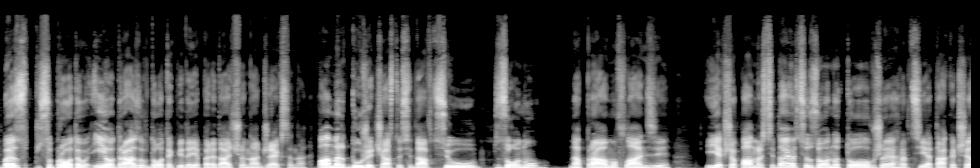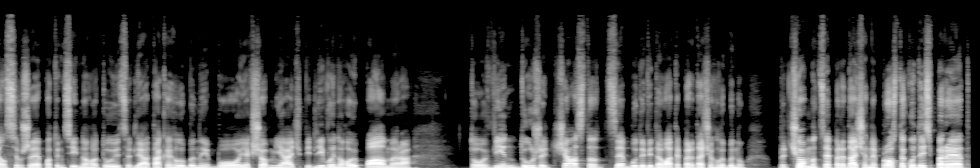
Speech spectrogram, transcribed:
без супротиву, і одразу в дотик віддає передачу на Джексона. Палмер дуже часто сідав в цю зону на правому фланзі. І якщо Палмер сідає в цю зону, то вже гравці атаки Челсі вже потенційно готуються для атаки глибини. Бо якщо м'яч під лівою ногою Палмера то він дуже часто це буде віддавати передачу глибину. Причому це передача не просто кудись вперед,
